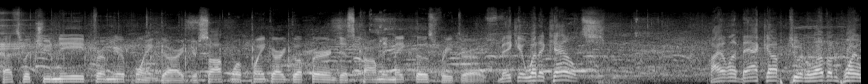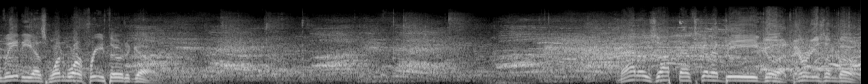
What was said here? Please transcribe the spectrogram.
That's what you need from your point guard. Your sophomore point guard go up there and just calmly make those free throws. Make it when it counts. Hiland back up to an 11 point lead. He has one more free throw to go. That is up. That's going to be good. Buries them both.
